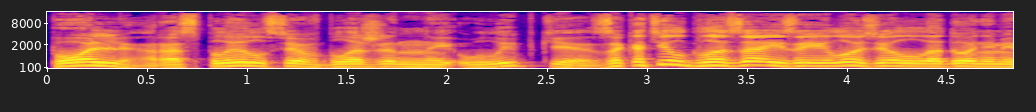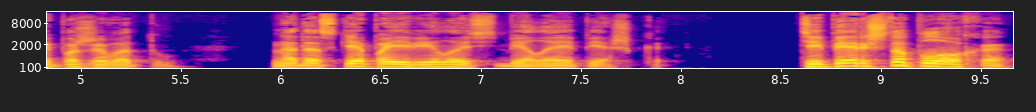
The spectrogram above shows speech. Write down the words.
Поль расплылся в блаженной улыбке, закатил глаза и заелозил ладонями по животу. На доске появилась белая пешка. «Теперь что плохо?»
